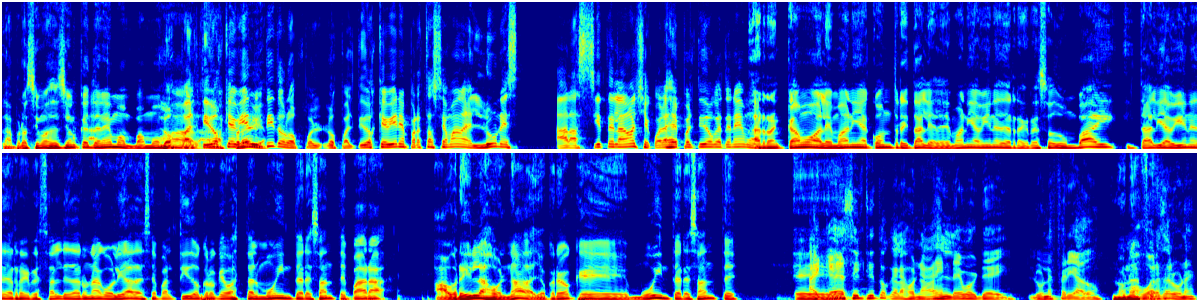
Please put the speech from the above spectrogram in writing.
la próxima sesión que tenemos, vamos Los a. a partidos que vienen. Tito, los, los partidos que vienen para esta semana, el lunes a las 7 de la noche. ¿Cuál es el partido que tenemos? Arrancamos Alemania contra Italia. Alemania viene de regreso de un bye. Italia viene de regresar de dar una goleada. Ese partido creo que va a estar muy interesante para abrir la jornada. Yo creo que muy interesante. Eh, Hay que decir, Tito, que la jornada es en Labor Day, lunes feriado. Lunes Vamos a jugar ese lunes.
